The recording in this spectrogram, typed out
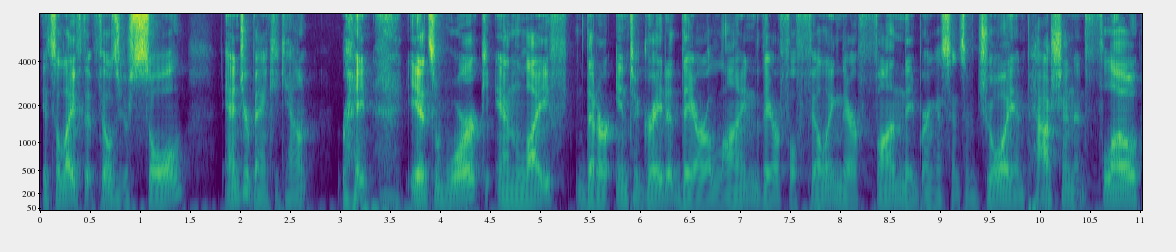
It's a life that fills your soul and your bank account right? It's work and life that are integrated, they are aligned, they are fulfilling, they are fun, they bring a sense of joy and passion and flow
